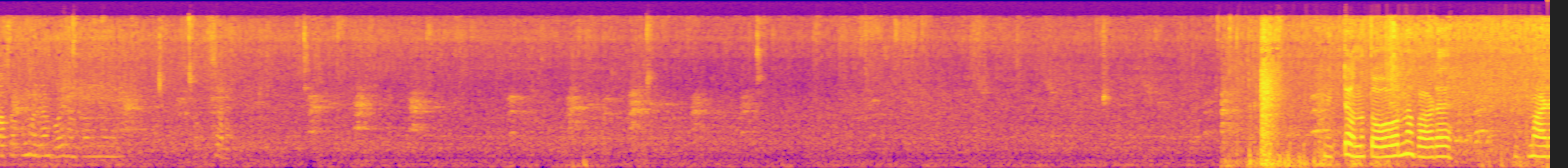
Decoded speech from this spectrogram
റോസപ്പ് മുഴുവൻ പോയി. നമുക്കൊന്ന് കുറച്ച് മുറ്റം ഒന്ന് തോർന്ന പാടെ. മഴ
